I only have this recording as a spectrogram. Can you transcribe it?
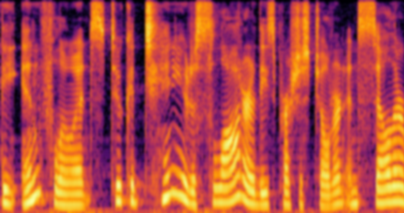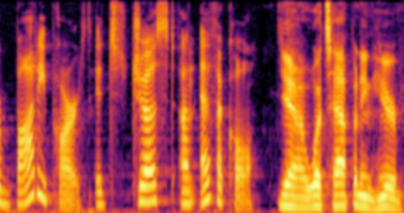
the influence to continue to slaughter these precious children and sell their body parts. It's just unethical. Yeah, what's happening here,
